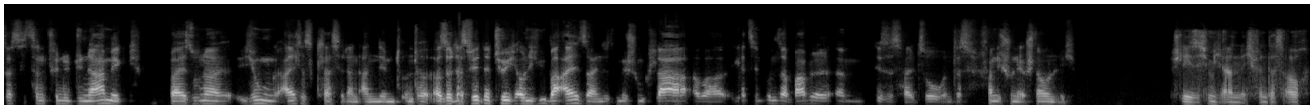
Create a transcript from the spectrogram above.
was es dann für eine Dynamik bei so einer jungen Altersklasse dann annimmt. Und, also das wird natürlich auch nicht überall sein, das ist mir schon klar, aber jetzt in unserer Bubble ähm, ist es halt so und das fand ich schon erstaunlich. Schließe ich mich an. Ich finde das auch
